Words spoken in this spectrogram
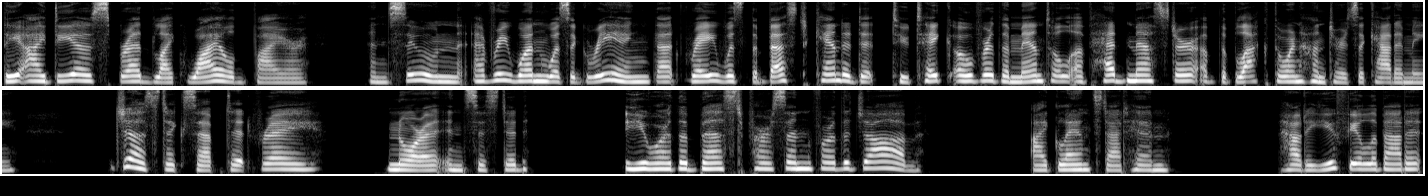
The idea spread like wildfire, and soon everyone was agreeing that Rey was the best candidate to take over the mantle of headmaster of the Blackthorn Hunters Academy. Just accept it, Rey, Nora insisted. You are the best person for the job. I glanced at him. How do you feel about it?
